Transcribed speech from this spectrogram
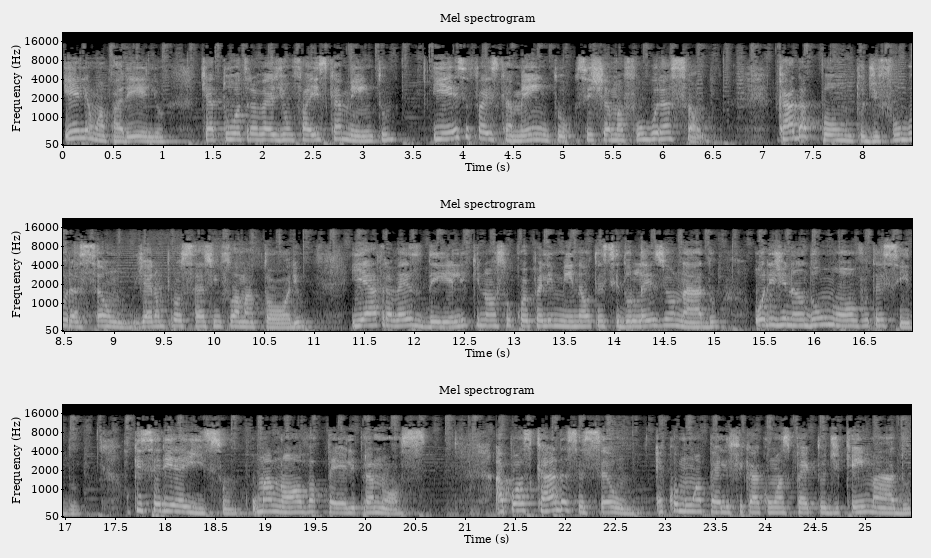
Ele é um aparelho que atua através de um faiscamento e esse faiscamento se chama fulguração. Cada ponto de fulguração gera um processo inflamatório e é através dele que nosso corpo elimina o tecido lesionado, originando um novo tecido. O que seria isso? Uma nova pele para nós. Após cada sessão, é comum a pele ficar com um aspecto de queimado,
